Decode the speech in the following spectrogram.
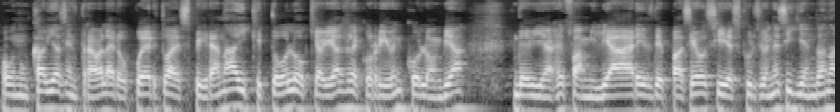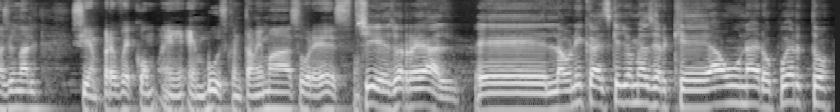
o nunca habías entrado al aeropuerto a despedir a nadie, que todo lo que habías recorrido en Colombia de viajes familiares, de paseos y excursiones siguiendo a Nacional, siempre fue en, en bus. Contame más sobre eso. Sí, eso es real. Eh, la única vez que yo me acerqué a un aeropuerto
